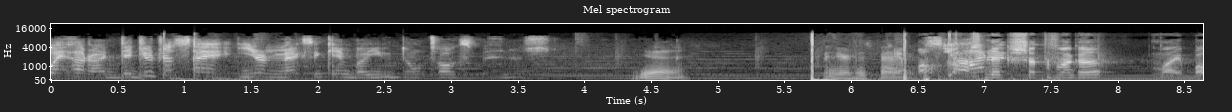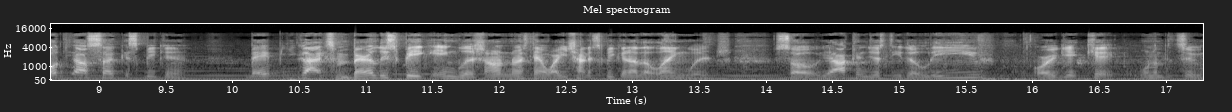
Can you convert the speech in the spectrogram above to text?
wait, hold on. Did you just say you're Mexican, but you don't talk Spanish? Yeah. And you're Hispanic. Both y'all Got shut the fuck up. Like, both y'all suck at speaking. Babe, you guys can barely speak English. I don't understand why you're trying to speak another language. So, y'all can just either leave or get kicked. One of the two.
